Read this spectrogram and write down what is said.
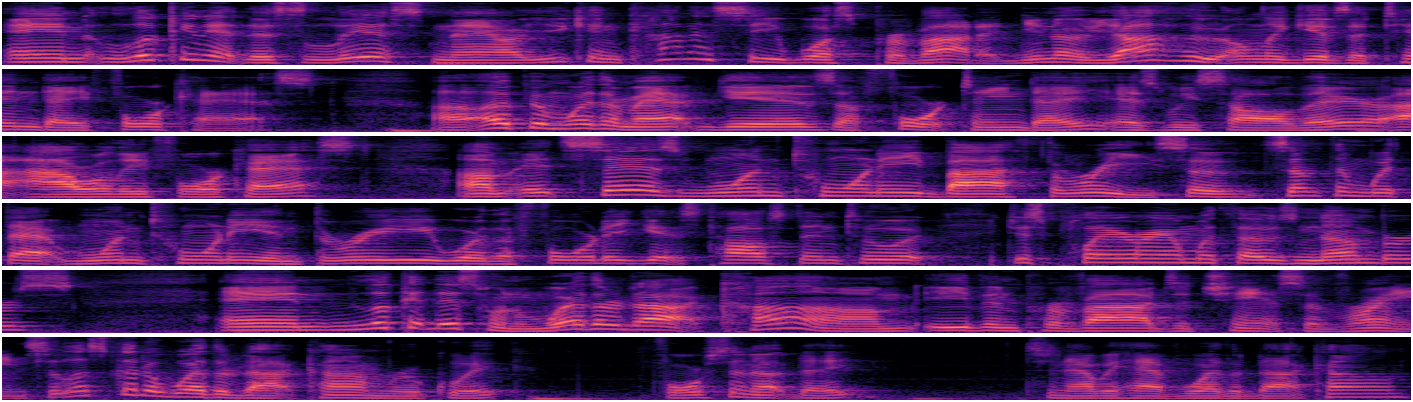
And looking at this list now, you can kind of see what's provided. You know, Yahoo only gives a 10-day forecast. Uh, Open Weather Map gives a 14-day, as we saw there, an hourly forecast. Um, it says 120 by 3, so something with that 120 and 3 where the 40 gets tossed into it. Just play around with those numbers. And look at this one. Weather.com even provides a chance of rain. So let's go to weather.com real quick. Force an update. So now we have weather.com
